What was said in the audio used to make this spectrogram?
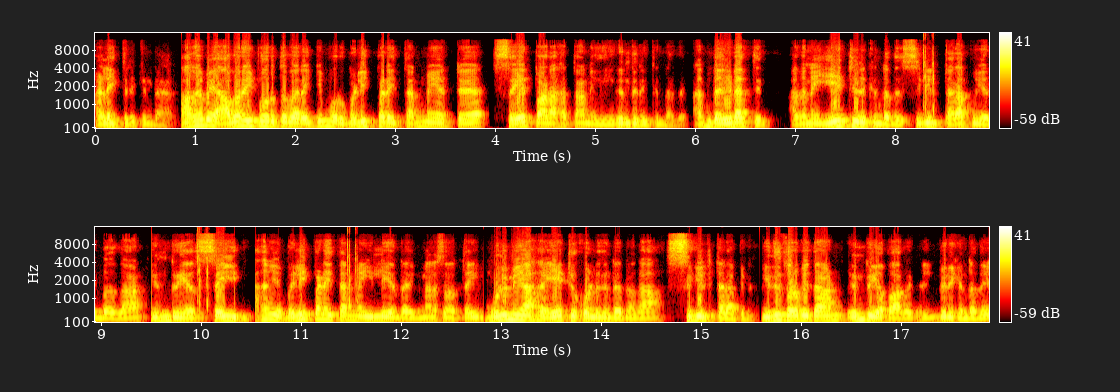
அழைத்திருக்கின்றார். ஆகவே அவரை பொறுத்த வரைக்கும் ஒரு வெளிப்படை தன்மையற்ற செயற்பாடாகத்தான் இது இருந்திருக்கின்றது. அந்த இடத்தில் அதனை ஏற்றிருக்கின்றது சிவில் தரப்பு என்பதுதான் இன்றைய செய்தி. ஆகவே வெளிப்படைத்தன்மை இல்லை என்ற விமர்சனத்தை முழுமையாக ஏற்றுக்கொள்ளுகின்றனரா சிவில் தரப்பினர். இது தொடர்பில்தான் இன்றைய பார்வைகள் விரிகின்றது.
